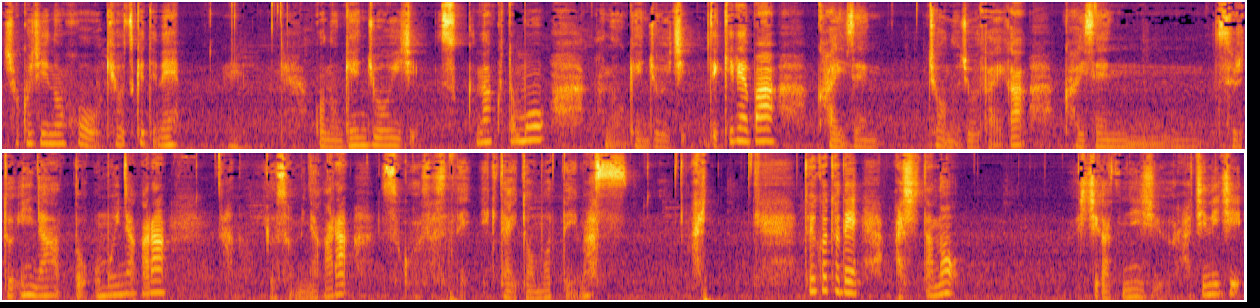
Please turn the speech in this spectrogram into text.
食事の方を気をつけてね、うん、この現状維持少なくともあの現状維持できれば改善腸の状態が改善するといいなと思いながらあの様子を見ながら過ごさせていきたいと思っています。はい、ということで明日の7月28日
